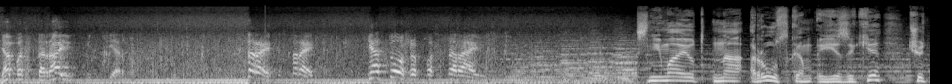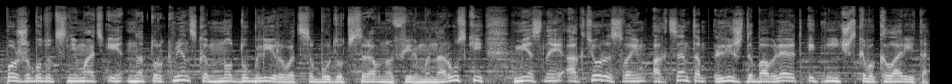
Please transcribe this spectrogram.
Я постараюсь, мистер. Старайся, старайся. Я тоже постараюсь снимают на русском языке, чуть позже будут снимать и на туркменском, но дублироваться будут все равно фильмы на русский. Местные актеры своим акцентом лишь добавляют этнического колорита.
